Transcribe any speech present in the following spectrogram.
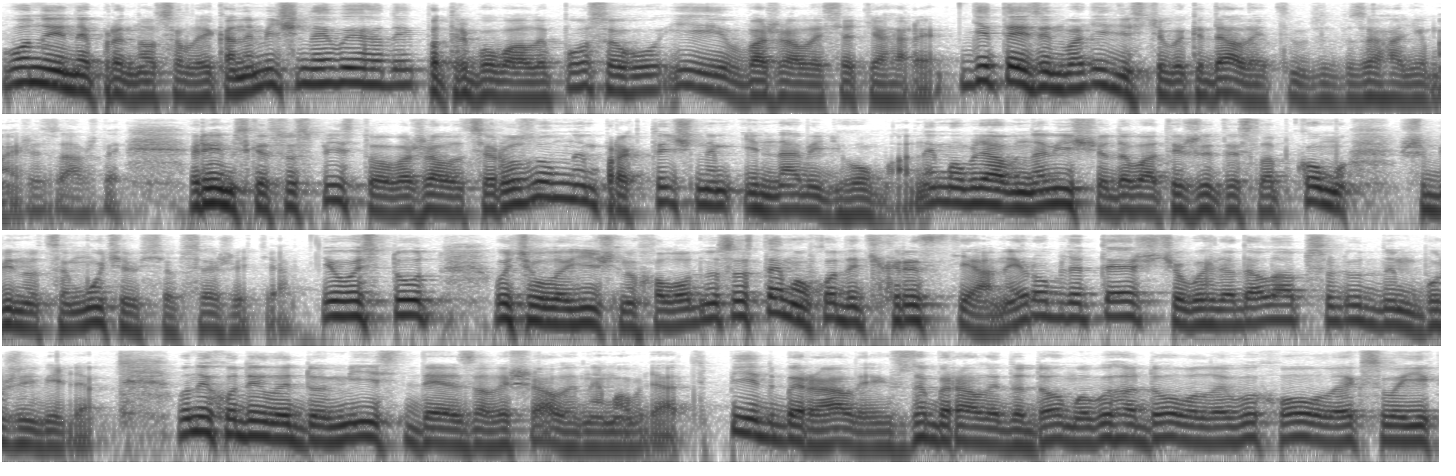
Вони не приносили економічної вигоди, потребували посугу і вважалися тягари. Дітей з інвалідністю викидали взагалі майже завжди. Римське суспільство вважало це розумним, практичним і навіть гуманним. Мовляв, навіщо давати жити слабкому, щоб він оце мучився все життя. І ось тут у цю логічну холодну систему входять християни і роблять те, що виглядало абсолютним божевіллям. Вони ходили до місць, де залишали немовлят, підбирали їх, забирали додому, вигодовували, виховували як своїх,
